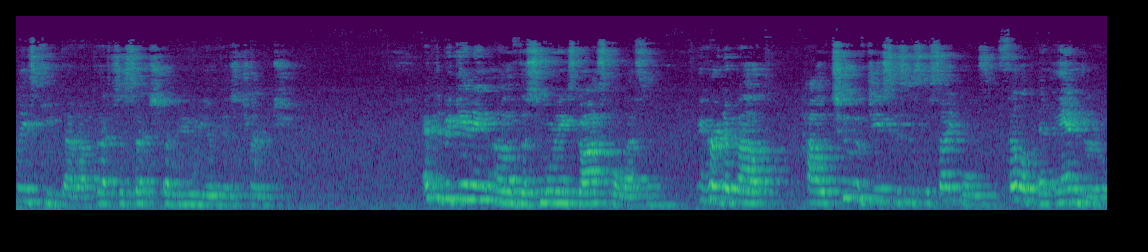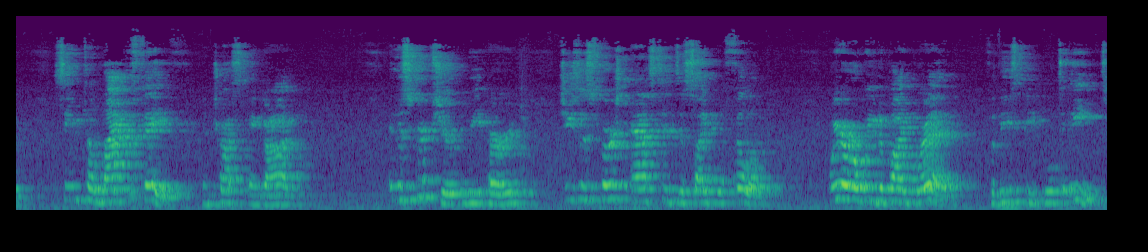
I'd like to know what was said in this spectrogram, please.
Please keep that up. That's just such a beauty of this church. At the beginning of this morning's gospel lesson, we heard about how two of Jesus' disciples, Philip and Andrew, seemed to lack faith and trust in God. In the scripture, we heard Jesus first asked his disciple Philip, Where are we to buy bread for these people to eat?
